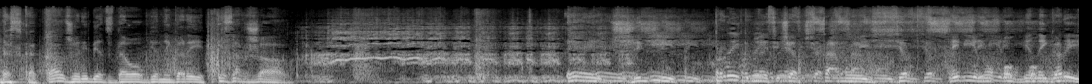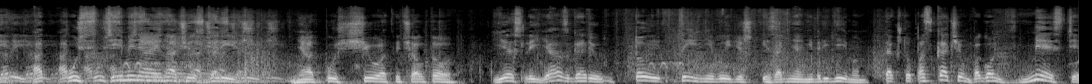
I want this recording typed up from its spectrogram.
Доскакал жеребец до огненной горы и заржал. Эй, Джигит, прыгну я сейчас в самую сердцевину огненной горы. Отпусти меня, иначе сгоришь. Не отпущу, отвечал тот. Если я сгорю, то и ты не выйдешь из огня невредимым. Так что поскачем в огонь вместе.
